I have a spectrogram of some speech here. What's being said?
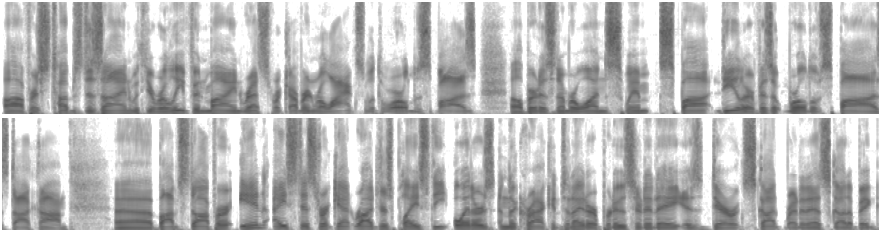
offers tubs designed with your relief in mind. Rest, recover, and relax with World of Spas, Alberta's number one swim spa dealer. Visit worldofspas.com. Uh, Bob Stauffer in Ice District at Rogers Place, the Oilers and the Kraken. Tonight, our producer today is Derek Scott. Brendan S. got a big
